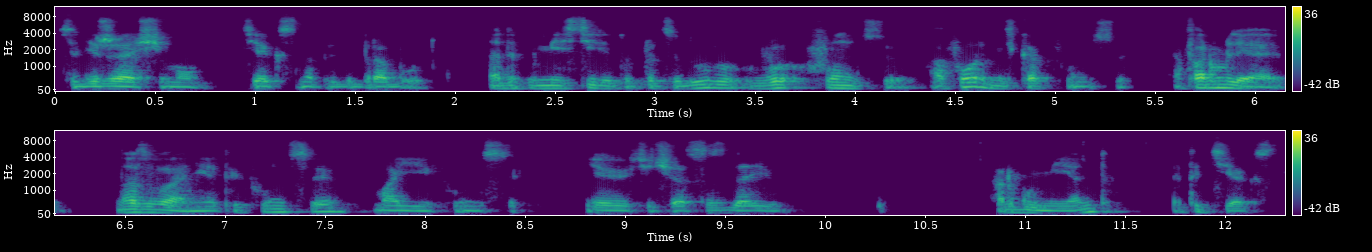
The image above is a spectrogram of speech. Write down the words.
содержащему текст на предобработку, надо поместить эту процедуру в функцию, оформить как функцию. Оформляю название этой функции, моей функции. Я ее сейчас создаю. Аргумент – это текст.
